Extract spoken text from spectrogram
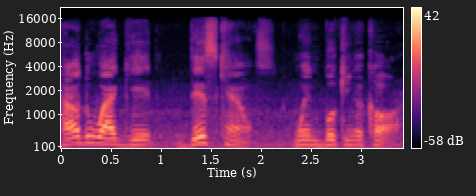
How do I get discounts when booking a car?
